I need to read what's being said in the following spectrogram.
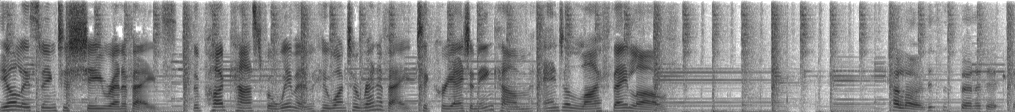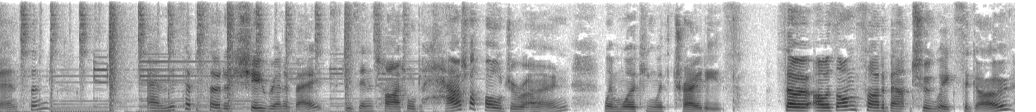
You're listening to She Renovates, the podcast for women who want to renovate to create an income and a life they love. Hello, this is Bernadette Janson, and this episode of She Renovates is entitled How to Hold Your Own When Working with Tradies. So, I was on site about two weeks ago,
